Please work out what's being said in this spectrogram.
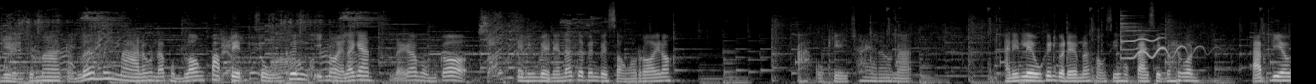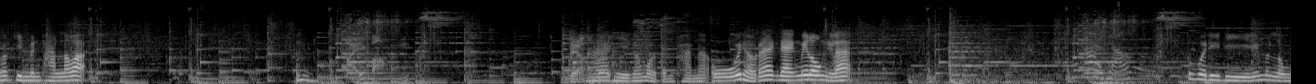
เหมือนจะมากับเริ่มไม่มาแล้วนะผมลองปรับเป็ดสูงขึ้นอีกหน่อยแล้วกันนะครับผมก็ตีหนึ่งเบ็ดเนี่ยน่าจะเป็นเบ็ดสองร้อยเนาะอะโอเคใช่แล้วนะ อันนี้เร็วขึ้นกว่าเดิมนะสองสี่หกแปดสิบทุกคนแป๊บเดียวก็กินเป็นพันแล้วอะห้าทีก็หมดเป็นพันนะโอ้ยแถวแรกแดงไม่ลงอีกแล้วตัวดีๆนี่มันลง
